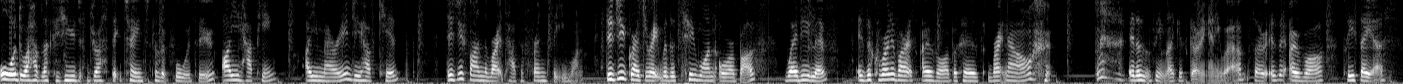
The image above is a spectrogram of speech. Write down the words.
Or do I have like a huge drastic change to look forward to? Are you happy? Are you married? Do you have kids? Did you find the right type of friends that you want? Did you graduate with a 2 1 or above? Where do you live? Is the coronavirus over? Because right now, it doesn't seem like it's going anywhere. So, is it over? Please say yes.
